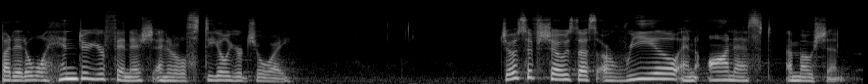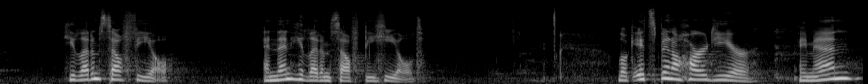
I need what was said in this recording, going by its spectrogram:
but it will hinder your finish and it'll steal your joy. Joseph shows us a real and honest emotion. He let himself feel, and then he let himself be healed. Look, it's been a hard year. Amen?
